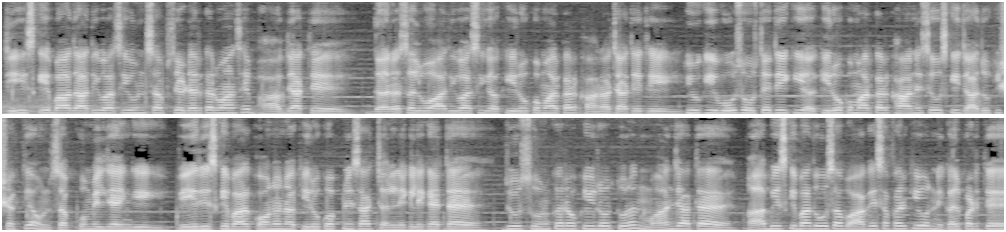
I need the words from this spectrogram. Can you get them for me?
जिसके बाद आदिवासी उन सबसे डर कर वहाँ से भाग जाते। दरअसल वो आदिवासी अकीरों को मारकर खाना चाहते थे, क्योंकि वो सोचते थे कि अकीरों को मारकर खाने से उसकी जादू की शक्तियाँ उन सबको मिल जाएँगी। फिर इसके बाद कॉनन अकीरों को अपने साथ चलने के लिए कहता है, जो सुनकर अकीरों तुरंत मान जाता है। अब इसके बाद वो सब आगे सफ़र की ओर निकल पड़ते।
